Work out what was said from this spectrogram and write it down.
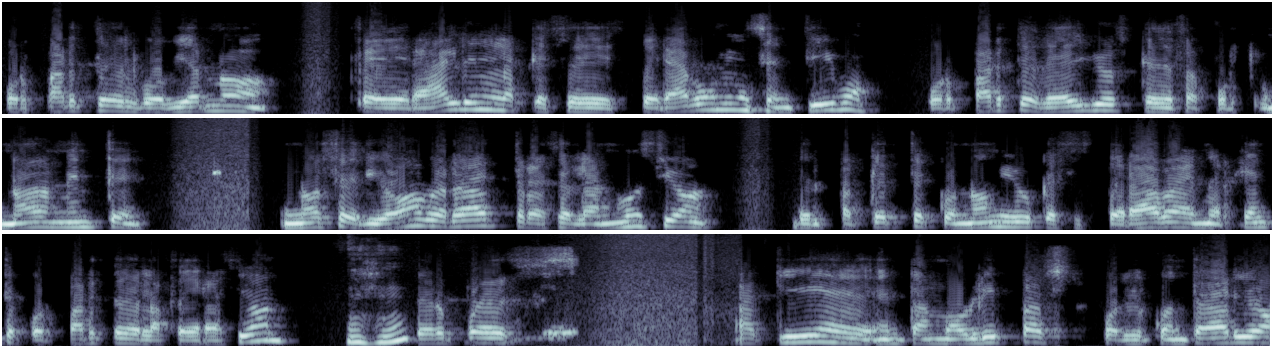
por parte del gobierno federal en la que se esperaba un incentivo por parte de ellos que desafortunadamente no se dio, ¿verdad? Tras el anuncio del paquete económico que se esperaba emergente por parte de la federación. Pero pues aquí en Tamaulipas, por el contrario,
